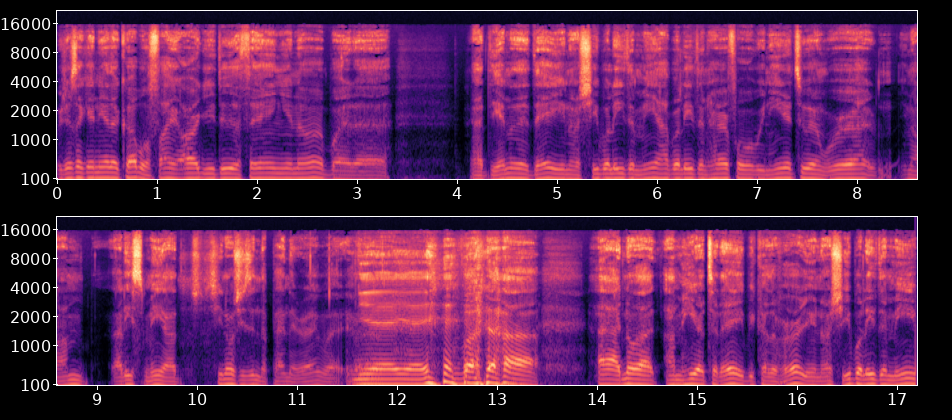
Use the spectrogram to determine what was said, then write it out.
we're just like any other couple. Fight, argue, do the thing, you know. But uh, at the end of the day, you know, she believed in me. I believed in her for what we needed to. And we're, uh, you know, I'm, at least me, I, she knows she's independent, right? But, uh, Yeah, yeah, yeah. but uh, I know that I'm here today because of her. You know, she believed in me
